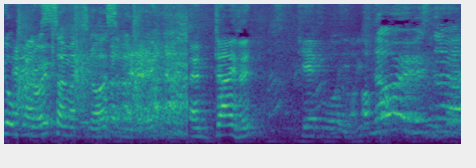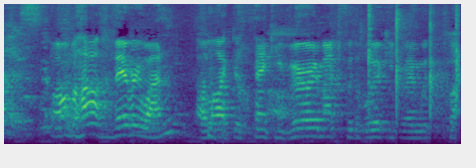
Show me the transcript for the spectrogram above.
Your brother's so much nicer than me. And David, Oh, no, there's no others. on behalf of everyone, I'd like to thank you very much for the work you're doing with the club.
